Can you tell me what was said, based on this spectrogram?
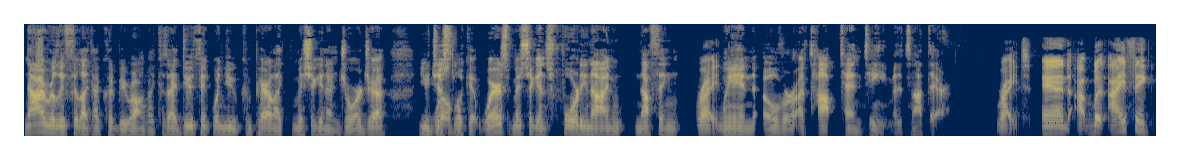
now I really feel like I could be wrong because I do think when you compare like Michigan and Georgia, you just well, look at where's Michigan's 49 nothing right. win over a top 10 team and it's not there. Right. And uh, but I think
